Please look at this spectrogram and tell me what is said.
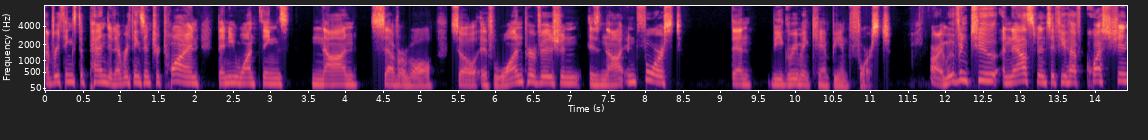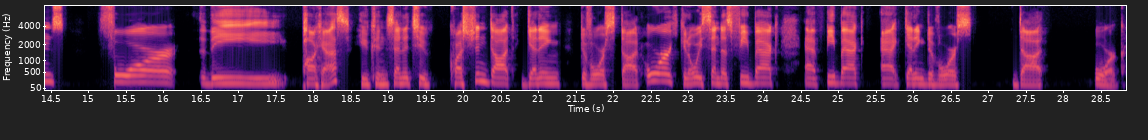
everything's dependent, everything's intertwined, then you want things non severable. So if one provision is not enforced, then the agreement can't be enforced. All right, moving to announcements. If you have questions for the podcast, you can send it to question.gettingdivorce.org. You can always send us feedback at feedback at gettingdivorce.org.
